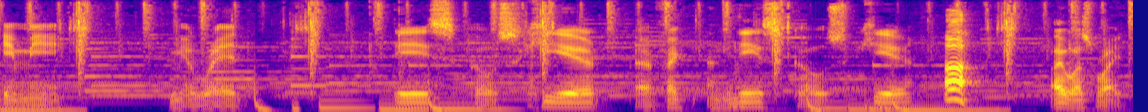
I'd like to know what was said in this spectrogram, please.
give me give me red this goes here perfect and this goes here. Ah i was right.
